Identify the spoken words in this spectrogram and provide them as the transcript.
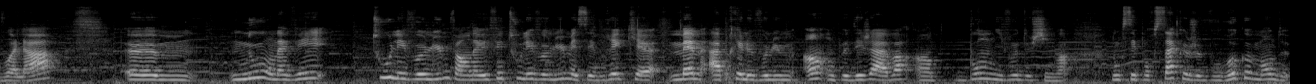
voilà. Euh, nous, on avait tous les volumes, enfin on avait fait tous les volumes et c'est vrai que même après le volume 1, on peut déjà avoir un bon niveau de chinois. Donc c'est pour ça que je vous recommande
